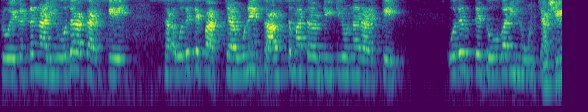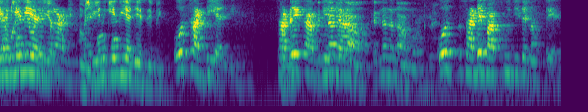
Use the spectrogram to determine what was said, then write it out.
ਟੋਏ ਕੱਢਣ ਵਾਲੀ ਉਹਦਾ ਕਰਕੇ ਸਾ- ਉਹਦੇ ਤੇ ਪਰਚਾ ਉਹਨੇ ਗਲਤ ਮਤਲਬ ਡੀਟੀਓ ਨਾਲ ਰਲ ਕੇ ਉਹਦੇ ਉੱਤੇ ਦੋ ਵਾਰੀ ਲੋਨ ਚੱਕ ਲਿਆ ਮਸ਼ੀਨ ਉਹਨੇ ਕਿਹਦੀ ਹੈ ਉਹਦੇ ਜੀ? ਭਰਾ ਨੇ। ਮਸ਼ੀਨ ਕਿਹਦੀ ਹੈ ਜੀਸੀਬੀ ਉਹ ਸਾਡੀ ਹੈ ਜੀ। ਸਾਡੇ ਕਿੰਨਾ ਦੇ ਨਾਮ। ਕਿੰਨਾ ਦੇ ਨਾਮ ਹੋਣਗੇ? ਉਹ ਸਾਡੇ ਬਾਪੂ ਜੀ ਦੇ ਨਾਂ ਤੇ ਹੈ।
